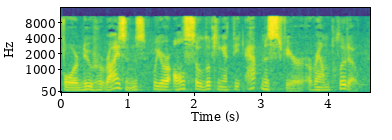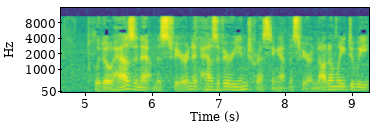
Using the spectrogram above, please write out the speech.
For New Horizons, we are also looking at the atmosphere around Pluto. Pluto has an atmosphere, and it has a very interesting atmosphere. And not only do we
